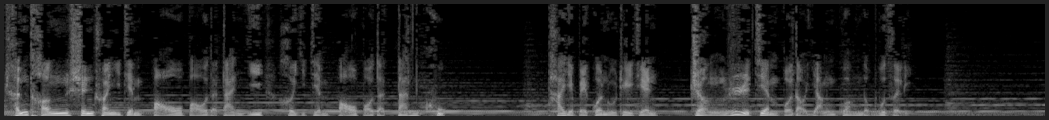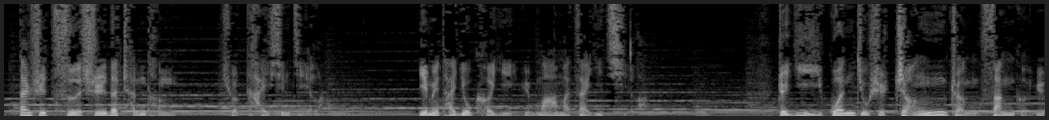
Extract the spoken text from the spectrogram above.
陈腾身穿一件薄薄的单衣和一件薄薄的单裤，他也被关入这间整日见不到阳光的屋子里。但是此时的陈腾却开心极了。因为他又可以与妈妈在一起了。这一关就是整整三个月。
